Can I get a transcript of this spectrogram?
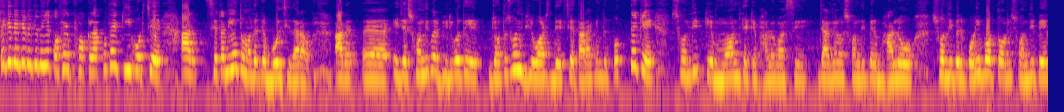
দেখে দেখে দেখে দেখে কোথায় ফকলা, কোথায় কি করছে? আর সেটা নিয়েও তোমাদেরকে বলছি, দাঁড়াও। আর এই যে সন্দীপের ভিডিওতে যতজন ভিউয়ার্স দেখছে, তারা কিন্তু প্রত্যেকে সন্দীপকে মন থেকে ভালোবাসে, যার জন্য সন্দীপের ভালো, সন্দীপের পরিবর্তন, সন্দীপের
